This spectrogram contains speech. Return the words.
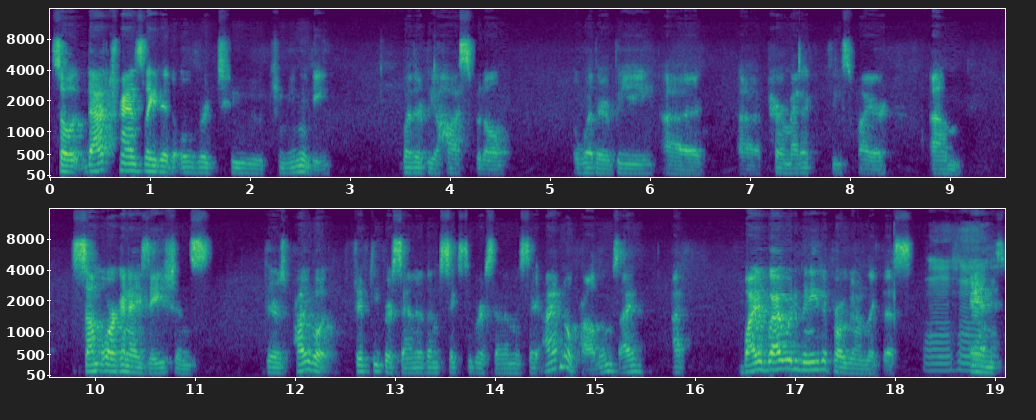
so that translated over to community, whether it be a hospital, whether it be a, a paramedic, police, fire. Um, some organizations, there's probably about 50% of them, 60% of them say, I have no problems. I, I why, why would we need a program like this? hmm and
